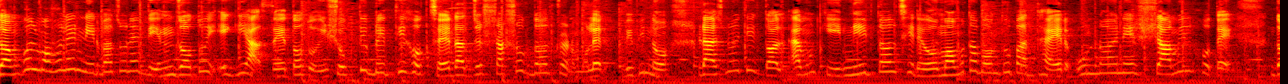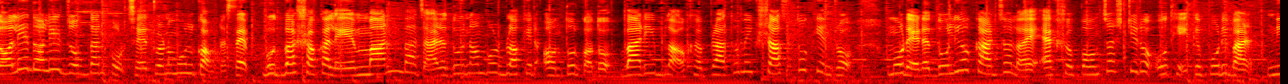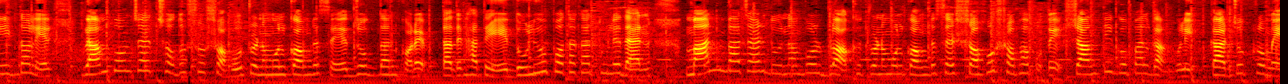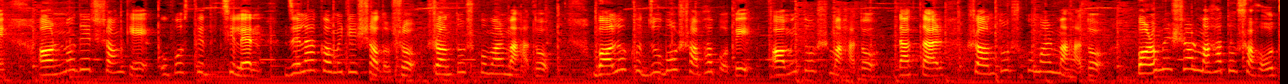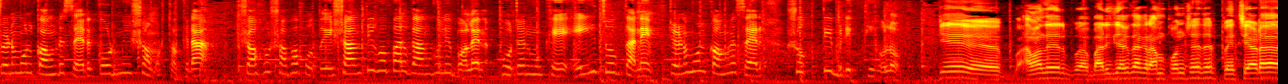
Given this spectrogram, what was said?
জঙ্গলমহলের নির্বাচনের দিন যতই এগিয়ে আসে, ততই শক্তি বৃদ্ধি হচ্ছে রাজ্যের শাসক দল তৃণমূলের। বিভিন্ন রাজনৈতিক দল, এমনকি নির্দল ছেড়েও মমতা বন্দ্যোপাধ্যায়ের উন্নয়নের সামিল হতে দলে দলে যোগদান করছে তৃণমূল কংগ্রেসে। বুধবার সকালে মানবাজার দুই নম্বর ব্লকের অন্তর্গত বাড়ি ব্লক প্রাথমিক স্বাস্থ্য কেন্দ্র মোড়ের দলীয় কার্যালয়ে একশো পঞ্চাশটিরও অধিক পরিবার নির্দলের গ্রাম পঞ্চায়েত সদস্য সহ তৃণমূল কংগ্রেসে যোগদান করে। তাদের হাতে দলীয় পতাকা তুলে দেন। মানবাজার দুই নম্বর ব্লক তৃণমূল কংগ্রেসের সহ সভাপতি শান্তি গোপাল গাঙ্গুলি। কার্যক্রমে অন্যদের সঙ্গে উপস্থিত ছিলেন জেলা কমিটির সদস্য সন্তোষ কুমার মাহাতো, বলক যুব সভাপতি অমিতোষ মাহাতো, ডাক্তার সন্তোষ কুমার মাহাতো পরমেশ্বর মাহাতো সহ তৃণমূল কংগ্রেসের কর্মী সমর্থকেরা। সহ সভাপতি শান্তিগোপাল গাঙ্গুলি বলেন, ভোটের মুখে এই যোগদানে তৃণমূল কংগ্রেসের শক্তি বৃদ্ধি হলো। যে আমাদের বাড়িজাগদা গ্রাম পঞ্চায়েতের পেঁচিয়াড়া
